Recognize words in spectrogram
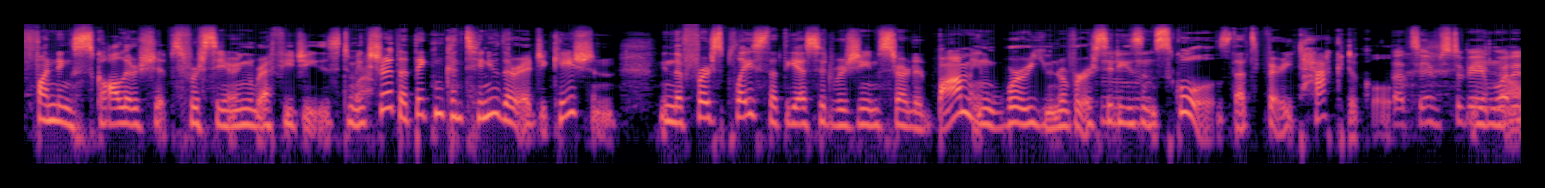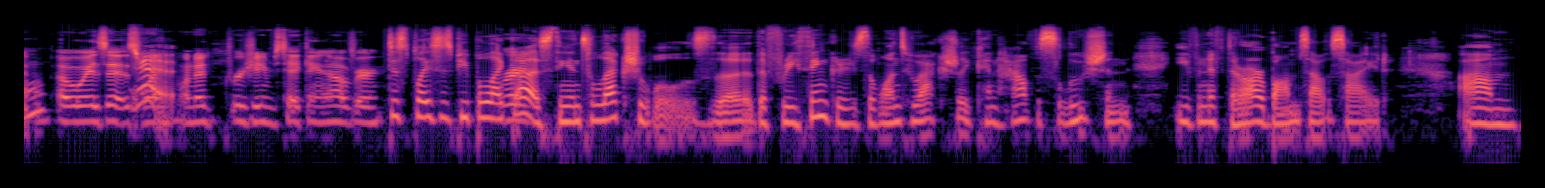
funding scholarships for Syrian refugees to make sure that they can continue their education. I mean, the first place that the Assad regime started bombing were universities and schools. That's very tactical. That seems to be You what know? it always is Yeah. when, when a regime's taking over. displaces people like Right. us, the intellectuals, the the free thinkers, the ones who actually can have a solution, even if there are bombs outside. Um,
